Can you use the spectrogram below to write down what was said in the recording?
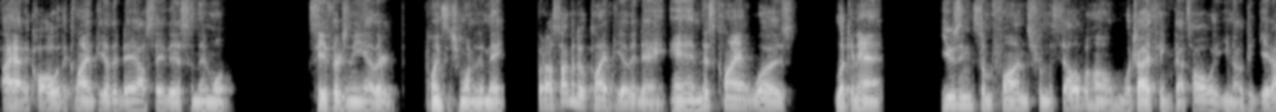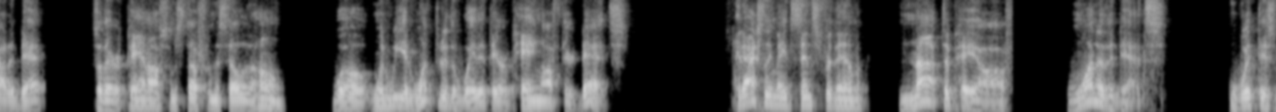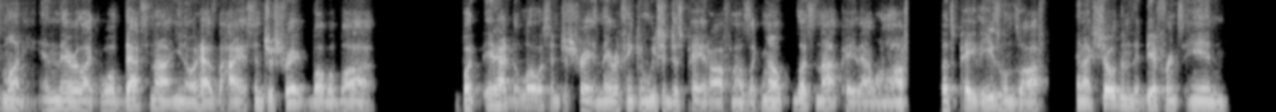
I had a call with a client the other day. I'll say this and then we'll see if there's any other points that you wanted to make. But I was talking to a client the other day, and this client was looking at using some funds from the sale of a home, which I think that's always, you know, to get out of debt. So they were paying off some stuff from the sale of the home. Well, when we had went through the way that they were paying off their debts, it actually made sense for them not to pay off one of the debts with this money. And they're like, well, that's not, you know, it has the highest interest rate, blah, blah, blah but it had the lowest interest rate and they were thinking we should just pay it off. And I was like, no, let's not pay that one off. Let's pay these ones off. And I showed them the difference in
